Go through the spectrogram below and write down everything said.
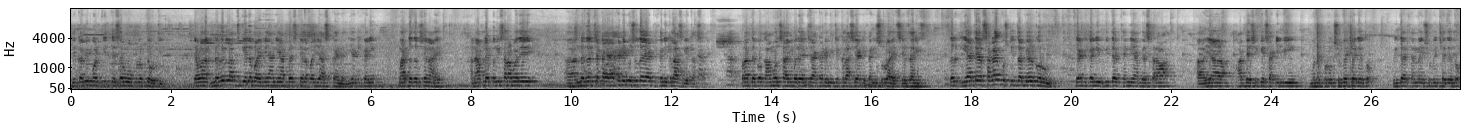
जे कमी पडतील ते सर्व उपलब्ध होतील. तेव्हा नगरलाच गेलं पाहिजे आणि अभ्यास केला पाहिजे असं काही नाही. या ठिकाणी मार्गदर्शन आहे. आणि आपल्या परिसरामध्ये नगरच्या काही अकॅडमीसुद्धा या ठिकाणी क्लास घेत असतात. प्राध्यापक अमोल साहेबर यांच्या अकॅडमीचे क्लास या ठिकाणी सुरू आहेत शेजारीच तर या त्या सगळ्या गोष्टींचा मेळ करून या ठिकाणी विद्यार्थ्यांनी अभ्यास करावा. या अभ्यासिकेसाठी मी मनपूर्वक शुभेच्छा देतो. विद्यार्थ्यांनाही शुभेच्छा देतो.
